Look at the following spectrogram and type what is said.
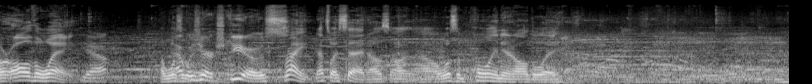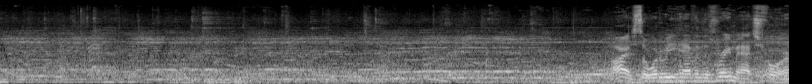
or all the way. Yeah. I wasn't, That was your excuse. Right. That's what I said. I was. I wasn't pulling it all the way. All right, so what are we having this rematch for?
